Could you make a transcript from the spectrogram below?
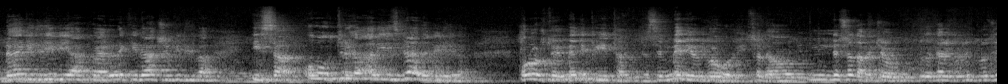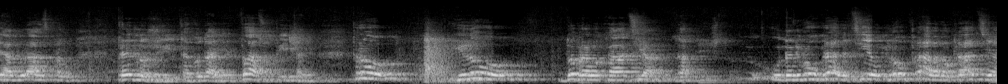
najvidljivija, koja je na neki način vidljiva i sa ovog trga, ali i iz grada vidljiva. Ono što je meni pitanje, da se meni odgovori, sada ovdje, ne sada već, evo, da kažem, kroz javnu raspravu, predloži i tako dalje, dva su pitanja. Prvo, je li ovo dobra lokacija za, na nivou grada cijelog, je li ovo prava lokacija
